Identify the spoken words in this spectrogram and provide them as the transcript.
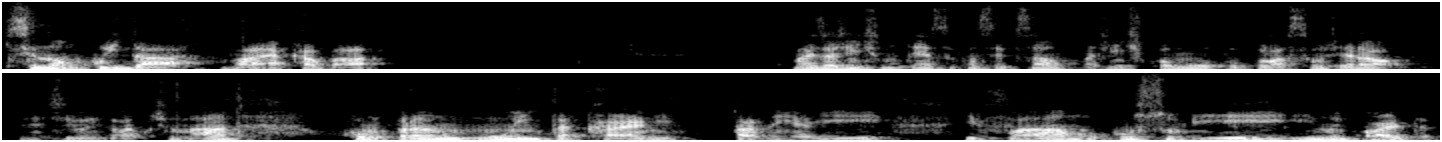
se não cuidar, vai acabar. Mas a gente não tem essa concepção. A gente, como população geral, a gente ainda vai continuar comprando muita carne, tá nem aí, e vamos consumir e não importa.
